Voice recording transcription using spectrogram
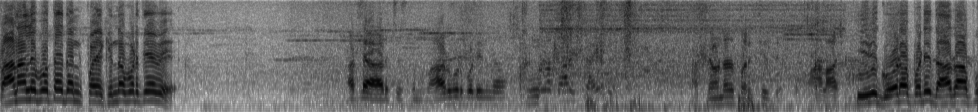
ప్రాణాలే పోతాయి దాని పై కింద పడితే అవి అట్లే ఆడు చూసుకుంటాం. ఆడు కూడా పడిందా? అట్లే ఉండదు పరిస్థితి. ఇది గోడ పడి దాదాపు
